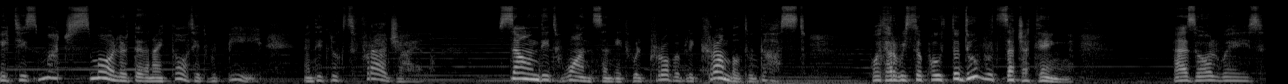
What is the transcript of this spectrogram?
It is much smaller than I thought it would be, and it looks fragile. Sound it once and it will probably crumble to dust. What are we supposed to do with such a thing? As always,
